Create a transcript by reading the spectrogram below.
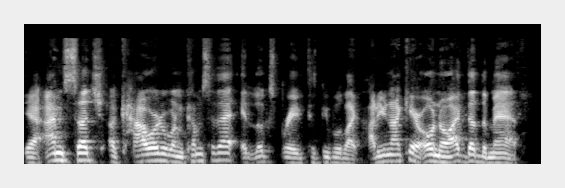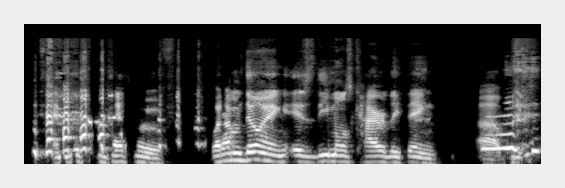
Yeah, I'm such a coward when it comes to that. It looks brave because people are like, how do you not care? Oh no, I've done the math. And this is the best move. What I'm doing is the most cowardly thing. Uh, which is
